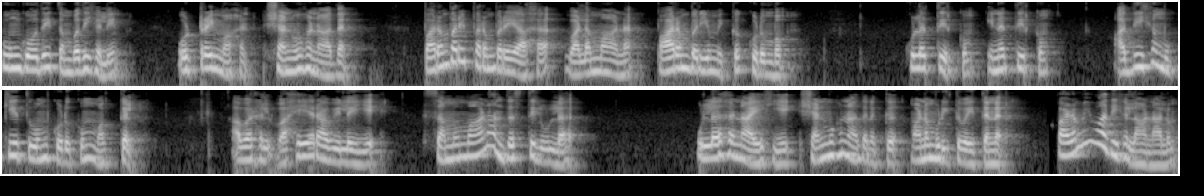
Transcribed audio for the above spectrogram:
பூங்கோதை தம்பதிகளின் ஒற்றை மகன் சண்முகநாதன். பரம்பரை பரம்பரையாக வளமான பாரம்பரியமிக்க குடும்பம். குலத்திற்கும் இனத்திற்கும் அதிக முக்கியத்துவம் கொடுக்கும் மக்கள். அவர்கள் வகையறாவிலேயே சமமான அந்தஸ்தில் உள்ள உலக நாயகியை சண்முகநாதனுக்கு மனமுடித்து வைத்தனர். பழமைவாதிகளானாலும்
